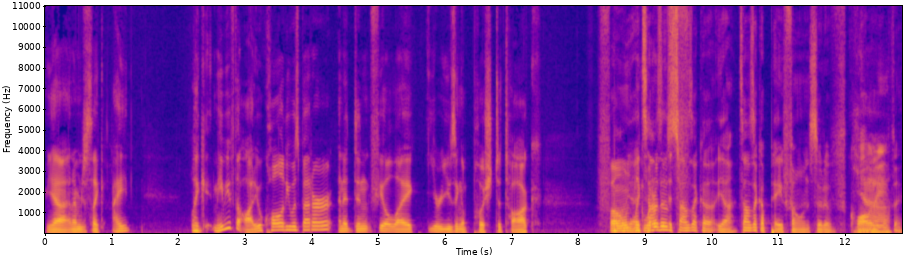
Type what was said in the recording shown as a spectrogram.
yeah, and I'm just like I like maybe if the audio quality was better and it didn't feel like you're using a push to talk phone Oh, yeah, like it what are those It sounds like a yeah. It sounds like a payphone sort of quality Yeah. thing.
